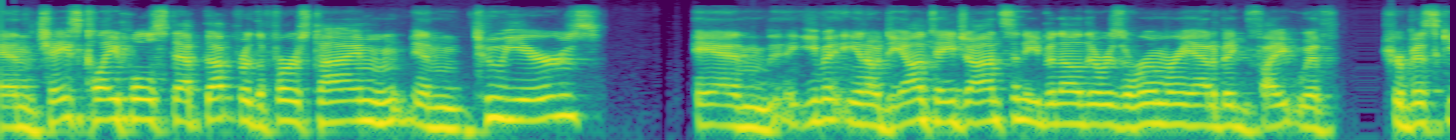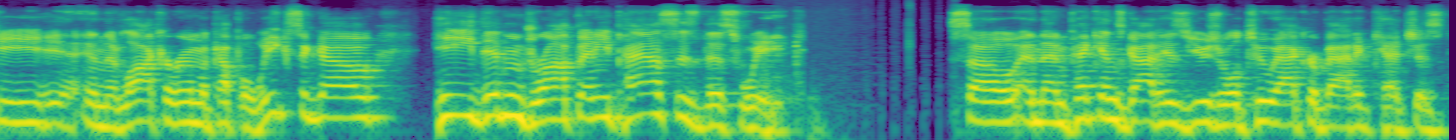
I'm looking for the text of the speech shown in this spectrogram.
And Chase Claypool stepped up for the first time in two years. And even, you know, Diontae Johnson, even though there was a rumor he had a big fight with Trubisky in the locker room a couple weeks ago, he didn't drop any passes this week. So, and then Pickens got his usual two acrobatic catches.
